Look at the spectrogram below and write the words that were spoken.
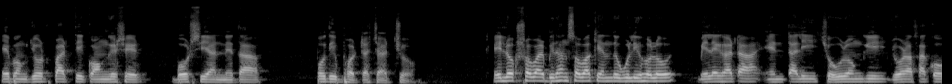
এবং জোট প্রার্থী কংগ্রেসের বর্ষিয়ার নেতা প্রদীপ ভট্টাচার্য। এই লোকসভার বিধানসভা কেন্দ্রগুলি হলো বেলেঘাটা, এন্টালি, চৌরঙ্গি, জোড়াসাঁকো,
